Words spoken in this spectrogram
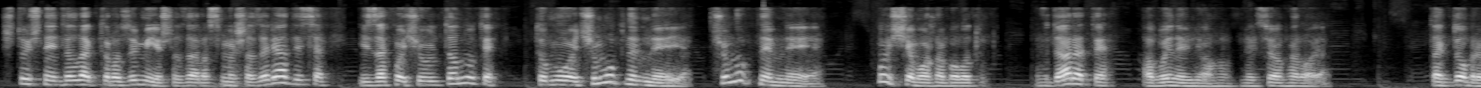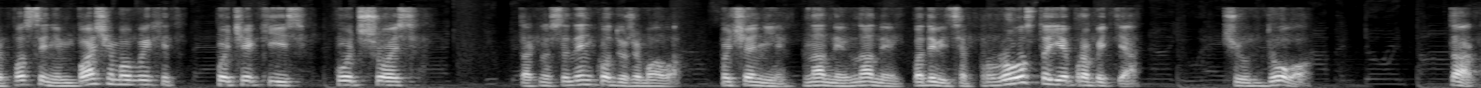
штучний інтелект розуміє, що зараз миша зарядиться і захоче ультанути, тому чому б не в неї? Чому б не в неї? Ось ще можна було тут вдарити, аби не в нього, не в цього героя. Так, добре, по синім бачимо вихід, хоч якийсь, хоч щось. Так, ну синенького дуже мало. Хоча ні, на нив, на нив. Подивіться, просто є пробиття. Чудово. Так,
